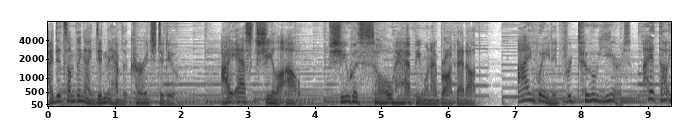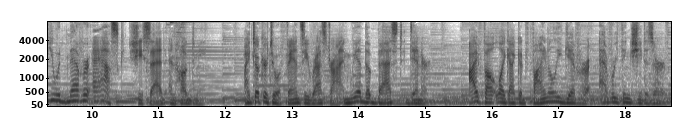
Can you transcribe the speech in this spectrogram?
I did something I didn't have the courage to do. I asked Sheila out. She was so happy when I brought that up. I waited for two years. I had thought you would never ask, she said and hugged me. I took her to a fancy restaurant and we had the best dinner. I felt like I could finally give her everything she deserved.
